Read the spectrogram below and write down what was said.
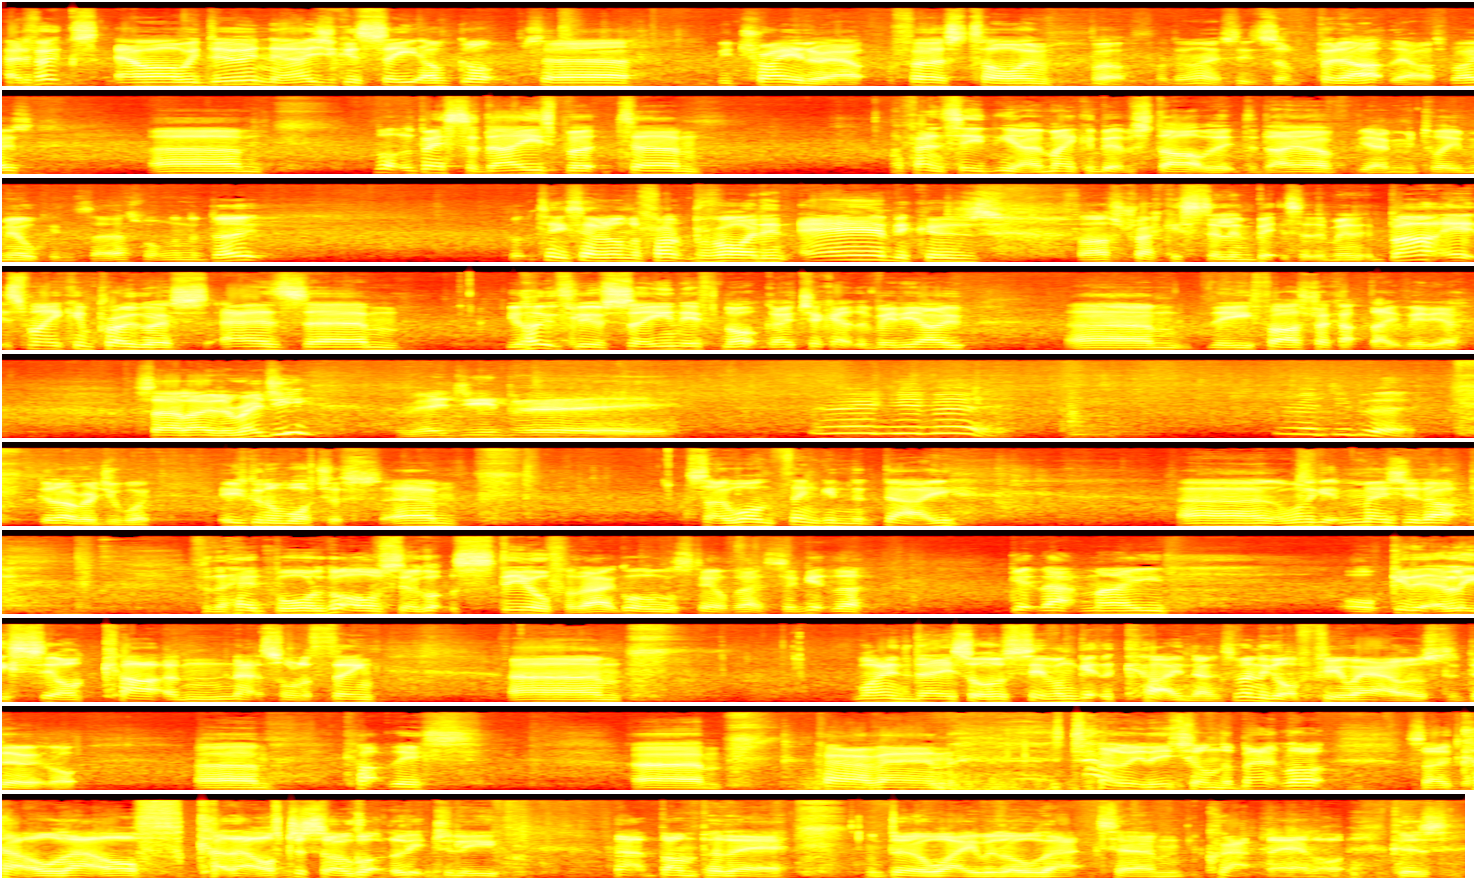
Howdy folks, how are we doing? Now as you can see I've got uh, my trailer out, first time, well I don't know, since I've put it up there I suppose. Um, not the best of days but um, I fancy you know making a bit of a start with it today, I've you know, between milking so that's what I'm going to do. Got T7 on the front providing air because Fastrac is still in bits at the minute but it's making progress as um, you hopefully have seen, if not go check out the video, um, the Fastrac update video. Say hello to Reggie. Reggie boy. Reggie boy. Reggie boy. Good old Reggie boy. He's going to watch us. Um, so what I'm thinking today, uh, I want to get measured up for the headboard. I've got obviously I've got the steel for that. I've got all the steel for that. So get the get that made, or get it at least or cut and that sort of thing. Um, my end of the day, sort of see if I can get the cutting done. Cause I've only got a few hours to do it. Lot um, cut this um, caravan towing hitch on the back lot. So cut all that off cut that off just so I've got literally that bumper there. And do away with all that um, crap there lot because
